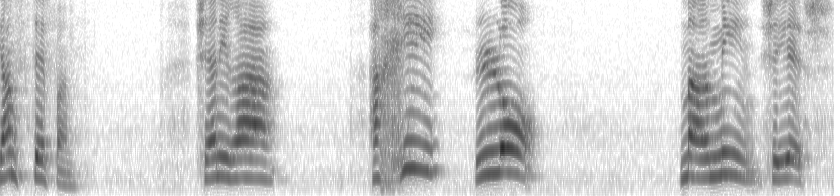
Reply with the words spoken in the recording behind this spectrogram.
גם סטפן, שהיה נראה הכי לא מאמין שיש.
